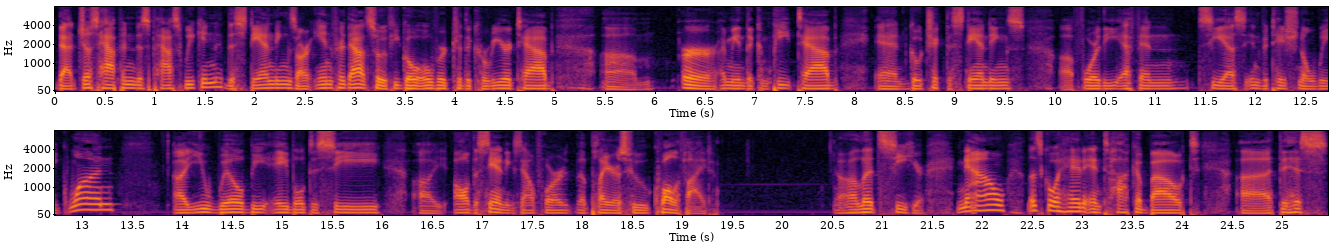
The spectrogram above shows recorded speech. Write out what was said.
that just happened this past weekend. The standings are in for that. So if you go over to the career tab, um, or I mean the compete tab, and go check the standings uh, for the FNCS Invitational Week One. Uh, you will be able to see uh, all the standings now for the players who qualified. Uh, let's see here. Now, let's go ahead and talk about uh, this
